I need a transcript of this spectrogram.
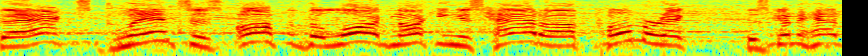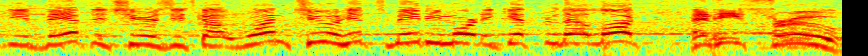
The axe glances off of the log, knocking his hat off. Komarek is going to have the advantage here as he's got one, two hits, maybe more to get through that log, and he's through.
